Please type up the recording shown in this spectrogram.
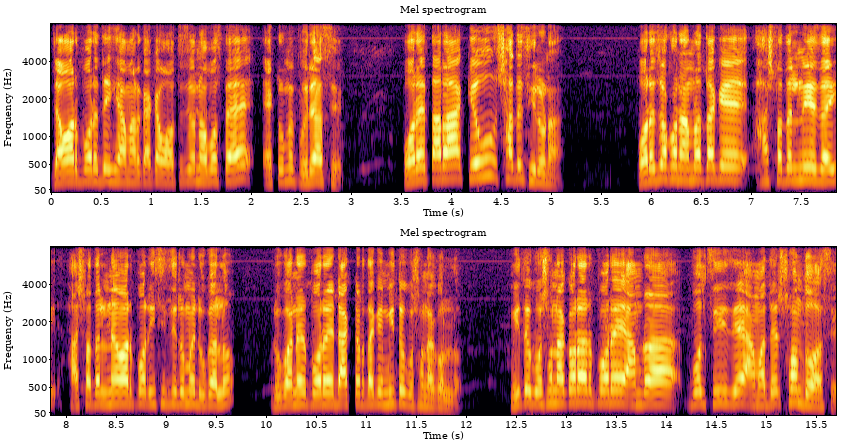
যাওয়ার পরে দেখি আমার কাকা অচেতন অবস্থায় এক রুমে পড়ে আছে। পরে তারা কেউ সাথে ছিল না। পরে যখন আমরা তাকে হাসপাতালে নিয়ে যাই, হাসপাতালে নেওয়ার পর ইসিজি রুমে ঢুকালো। ঢুকানোর পরে ডাক্তার তাকে মৃত ঘোষণা করল। মৃত ঘোষণা করার পরে আমরা বলছি যে আমাদের সন্দেহ আছে।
